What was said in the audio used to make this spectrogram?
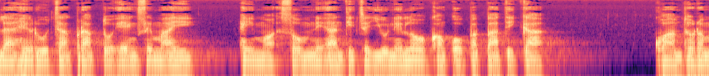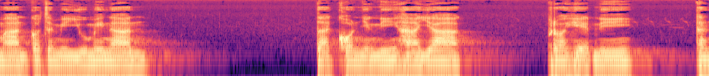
และให้รู้จักปรับตัวเองเสียใหม่ ให้เหมาะสมในอันที่จะอยู่ในโลกของโอปปาติกะ ความทรมานก็จะมีอยู่ไม่นาน แต่คนอย่างนี้หายาก เพราะเหตุนี้ ท่าน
